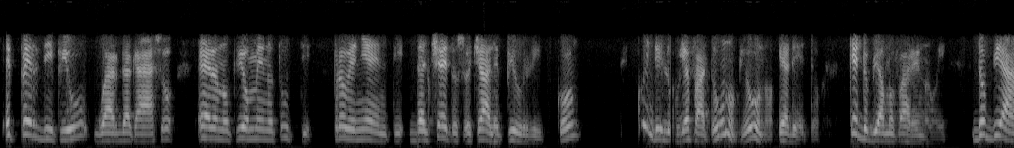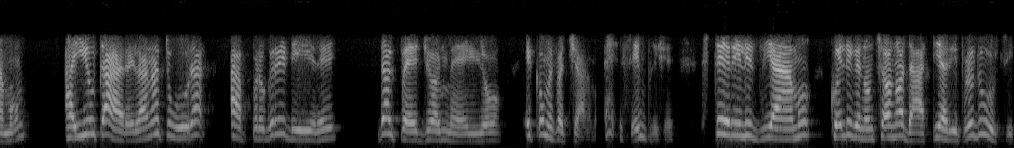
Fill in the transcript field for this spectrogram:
e per di più, guarda caso, erano più o meno tutti provenienti dal ceto sociale più ricco, quindi lui ha fatto uno più uno e ha detto che dobbiamo fare noi? Dobbiamo aiutare la natura a progredire dal peggio al meglio. E come facciamo? È semplice, sterilizziamo quelli che non sono adatti a riprodursi,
